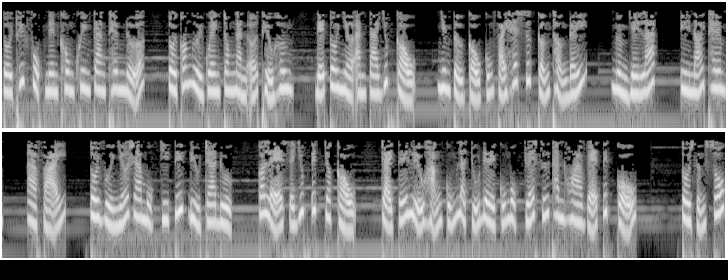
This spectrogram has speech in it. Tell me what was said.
tôi thuyết phục nên không khuyên can thêm nữa, tôi có người quen trong ngành ở Thiệu Hưng, để tôi nhờ anh ta giúp cậu, nhưng tự cậu cũng phải hết sức cẩn thận đấy. Ngừng giây lát, y nói thêm, à phải, tôi vừa nhớ ra một chi tiết điều tra được, có lẽ sẽ giúp ích cho cậu. Trại tế liệu hẳn cũng là chủ đề của một chóe sứ Thanh Hoa vẽ tích cổ. Tôi sửng sốt,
